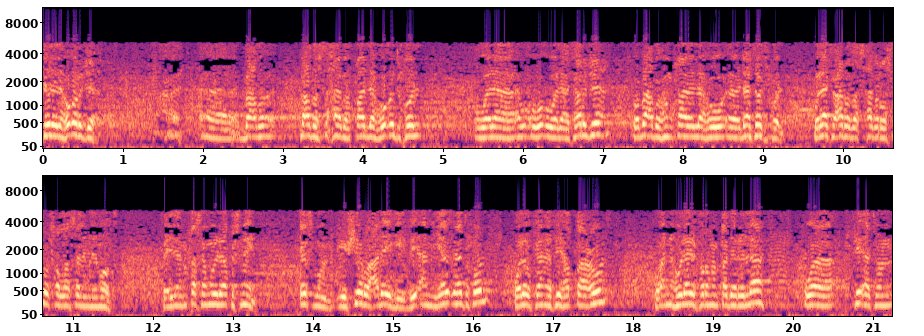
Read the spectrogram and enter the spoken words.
قيل له ارجع. بعض بعض الصحابة قال له ادخل ولا ولا ترجع وبعضهم قال له لا تدخل ولا تعرض أصحاب الرسول صلى الله عليه وسلم للموت. فإذا انقسموا إلى قسمين قسم يشير عليه بأن يدخل ولو كان فيها الطاعون وأنه لا يفر من قدر الله وفئة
